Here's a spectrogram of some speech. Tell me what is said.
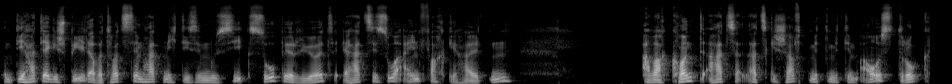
Und die hat er gespielt, aber trotzdem hat mich diese Musik so berührt. Er hat sie so einfach gehalten, aber hat es geschafft, mit, mit dem Ausdruck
